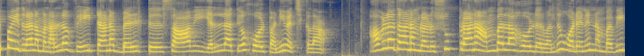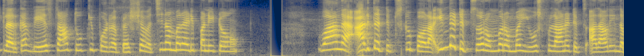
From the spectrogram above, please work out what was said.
இப்போ இதில் நம்ம நல்ல வெயிட்டான பெல்ட்டு சாவி எல்லாத்தையும் ஹோல்ட் பண்ணி வச்சுக்கலாம். அவ்வளோதான் நம்மளோட சூப்பரான அம்பர்லா ஹோல்டர் வந்து உடனே நம்ம வீட்டில் இருக்க வேஸ்ட்டாக தூக்கி போடுற ப்ரெஷ்ஷை வச்சு நம்ம ரெடி பண்ணிட்டோம். வாங்க அடுத்த டிப்ஸ்க்கு போகலாம் இந்த டிப்ஸும் ரொம்ப ரொம்ப யூஸ்ஃபுல்லான டிப்ஸ் அதாவது இந்த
